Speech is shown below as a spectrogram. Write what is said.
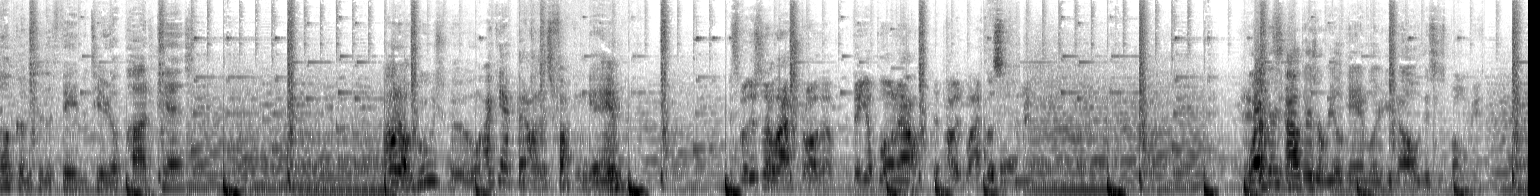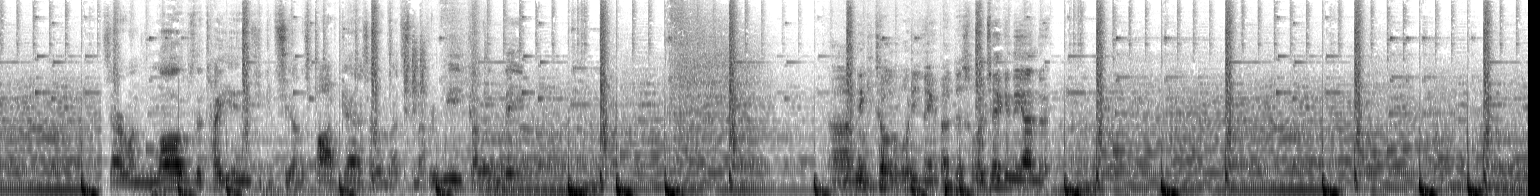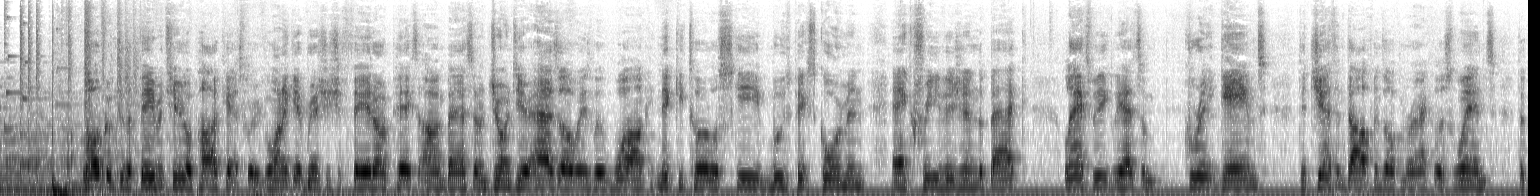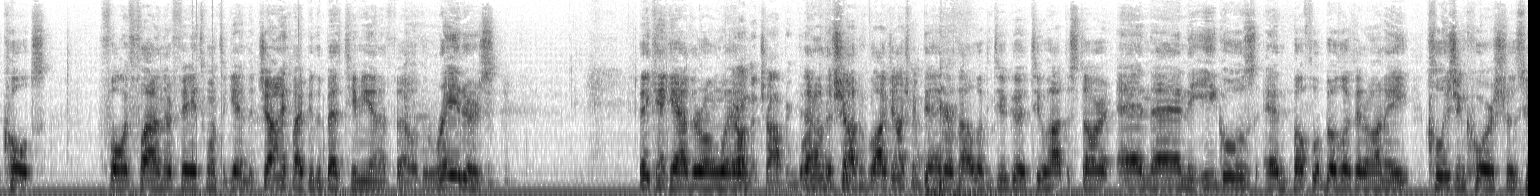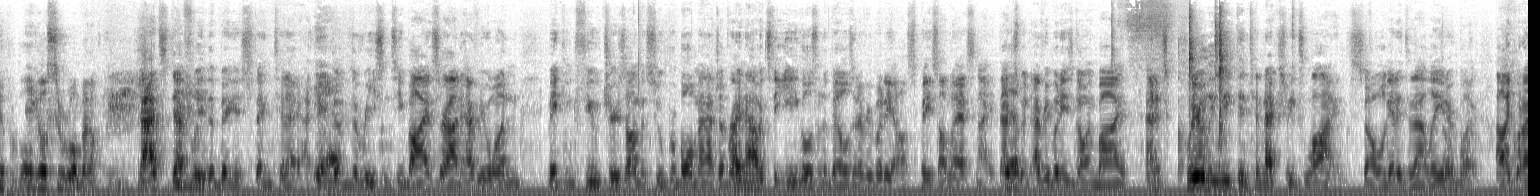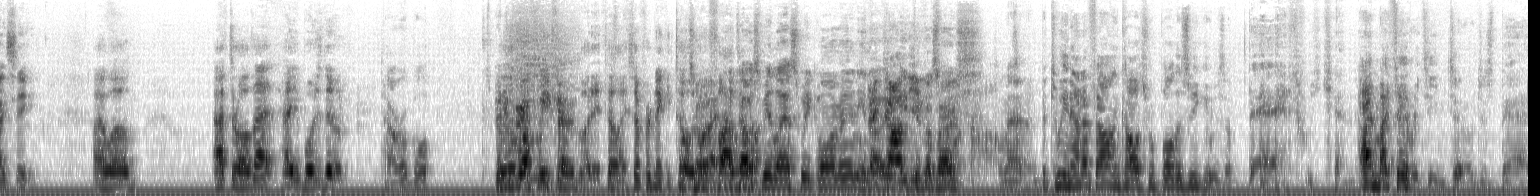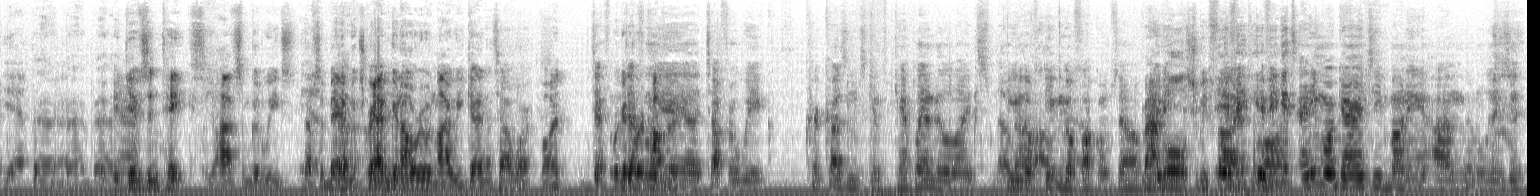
Welcome to the Fade Material Podcast. I don't know who's who. I can't bet on this fucking game. This, this is our last straw, though. If they get blown out, they're probably blacklisted for me. Whoever out there's a real gambler, you know this is bogus. So everyone loves the Titans. You can see on this podcast. Everyone bets them every week, other than me. Uh, Nikki Total, what do you think about this one? We're taking the under. Welcome to the Fade Material Podcast, where if you want to get rich, you should fade our picks. I'm Bassett. I'm joined here, as always, with Wonk, Nikki Total, Ski, Moose Picks Gorman, and Cree Vision in the back. Last week, we had some great games. The Jets and Dolphins off miraculous wins. The Colts falling flat on their face once again. The Giants might be the best team in the NFL. The Raiders, they can't get out of their own way. They're on the chopping block. They're on the shopping block. Josh Yeah. McDaniels not looking too good, too hot to start. And then the Eagles and Buffalo Bills look like they're on a collision course for the Super Bowl. Eagles Super Bowl bell. That's definitely the biggest thing today. I think Yeah. the, the recency bias around everyone making futures on the Super Bowl matchup. Right now, it's the Eagles and the Bills and everybody else based on last night. That's Yep. what everybody's going by, and it's clearly leaked into next week's lines. So we'll get into that later. Oh, but I like what I see. All right, well, after all that, how you boys doing? Terrible. It been was a a rough week for everybody. It felt like, except for Nikki That's Total, all right. five That, that was me last week, Gorman. You know, Thank God you the can reverse. won. Man, between NFL and college football this week, it was a bad weekend. And my favorite team, too. Just bad. Yeah. Bad, bad, bad. It gives and takes. You'll have some good weeks, Yeah. have some bad Yeah. weeks. Graham Gano ruined my weekend, That's how it works. but Definitely, We're gonna definitely recover. a uh, tougher week. Kirk Cousins can, can't play under the lights. No, he can, no. go, he can go fuck himself. Matt If he- should be If fine he, if he gets any more guaranteed money, I'm gonna lose it.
